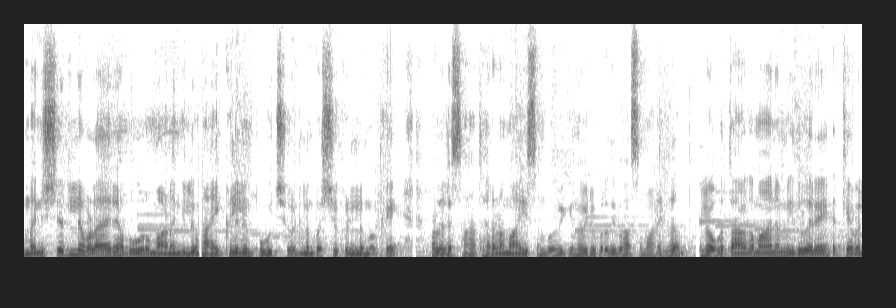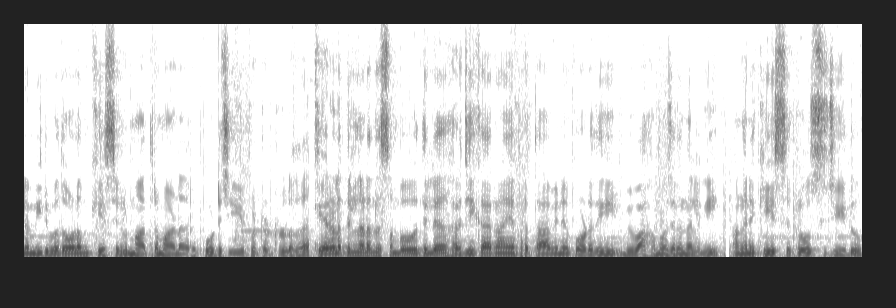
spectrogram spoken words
മനുഷ്യരിൽ വളരെ അപൂർവമാണെങ്കിലും നായ്ക്കളിലും പൂച്ചകളിലും പശുക്കളിലും ഒക്കെ വളരെ സാധാരണമായി സംഭവിക്കുന്ന ഒരു പ്രതിഭാസമാണിത്. ലോകത്താകമാനം ഇതുവരെ കേവലം ഇരുപതോളം കേസുകൾ മാത്രമാണ് റിപ്പോർട്ട് ചെയ്യപ്പെട്ടിട്ടുള്ളത്. കേരളത്തിൽ നടന്ന സംഭവത്തിൽ ഹർജിക്കാരനായ ഭർത്താവിന് കോടതി വിവാഹമോചനം നൽകി. അങ്ങനെ കേസ് ക്ലോസ് ചെയ്തു.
